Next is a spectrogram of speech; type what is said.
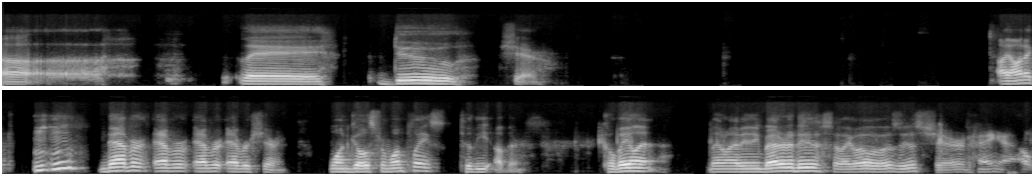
Uh, they do share. Ionic, Mm-mm, never, ever, ever, ever sharing. One goes from one place to the other. Covalent, they don't have anything better to do. So like, oh, this is share and hang out.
